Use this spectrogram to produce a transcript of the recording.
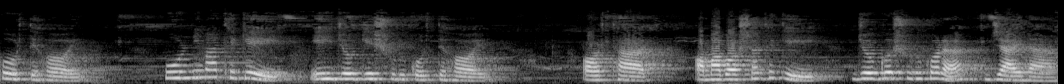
করতে হয়। পূর্ণিমা থেকে এই যজ্ঞে শুরু করতে হয়। অর্থাৎ অমাবস্যা থেকে যজ্ঞ শুরু করা যায় না।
